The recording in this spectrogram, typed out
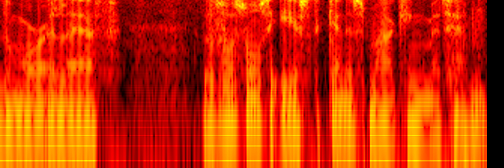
The More I Laugh. Dat was onze eerste kennismaking met hem.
